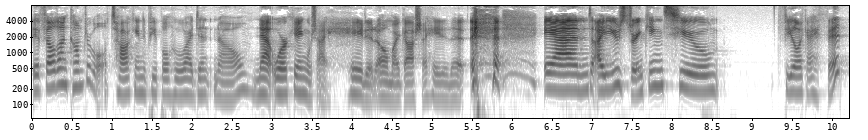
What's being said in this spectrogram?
it felt uncomfortable talking to people who I didn't know, networking, which I hated. Oh my gosh, I hated it. and I used drinking to feel like I fit,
